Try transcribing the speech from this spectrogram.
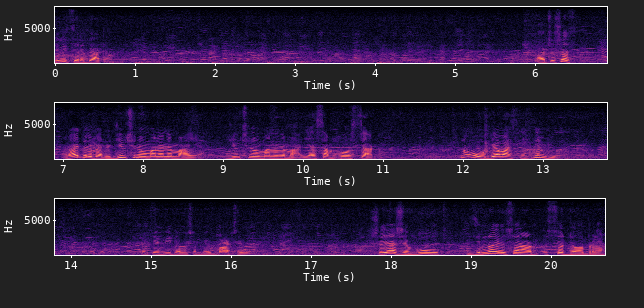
Дивіться, ребята. А чи щось? Знаєте, ребята, дівчини у мене немає. Дівчини у мене немає. Я сам холостяк. Ну, для вас не знімлю. Таке відео, щоб ви бачили. Що я живу, зі мною все, норм- все добре.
